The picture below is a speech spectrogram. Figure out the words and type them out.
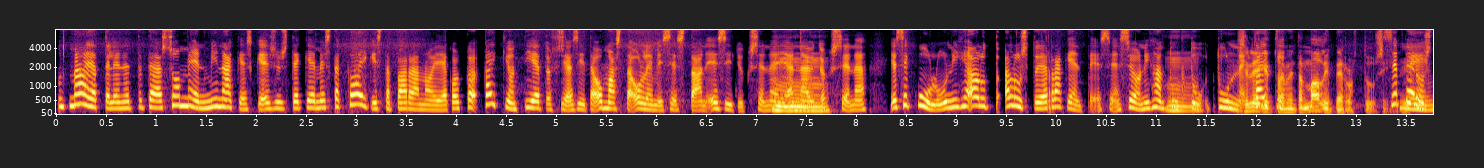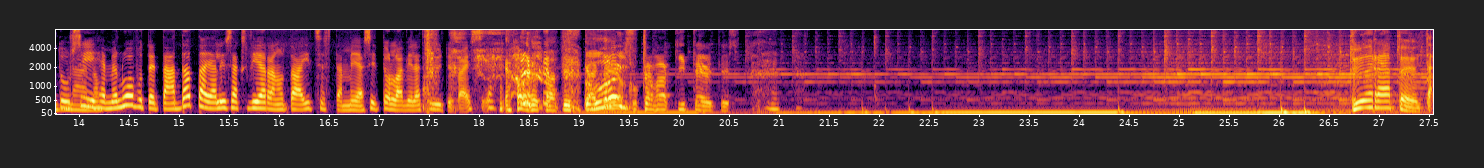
Mutta mä ajattelen, että tämä somen minäkeskeisyys tekee meistä kaikista paranoia, koska kaikki on tietoisia siitä omasta olemisestaan esityksenä ja Mm. näytöksenä. Ja se kuuluu niihin alu- alustojen rakenteeseen. Se on ihan tuttu tunne. Se Kaikki, liiketoimintamalli perustuu siihen. se Niin, perustuu näin siihen. Me luovutetaan dataa ja lisäksi vieraannutaan itsestämme ja sitten ollaan vielä tyytyväisiä. Loistava kiteytys. Pyörää pöytä.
